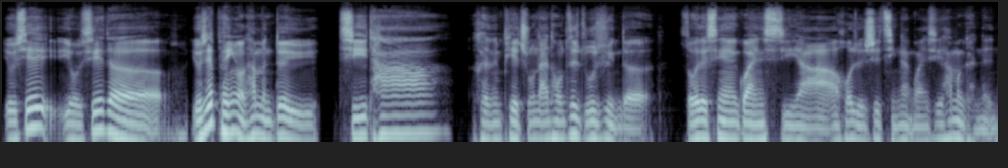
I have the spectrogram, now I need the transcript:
有些有些的有些朋友，他们对于其他可能撇除男同志族群的所谓的性爱关系啊，或者是情感关系，他们可能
